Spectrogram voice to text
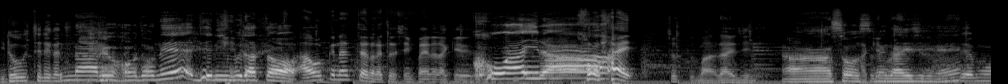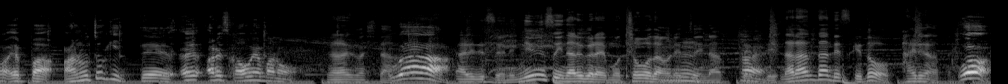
色移りがなるほどね。デニムだと。青くなっちゃうのがちょっと心配なだけで怖いな。あ怖い。ちょっとまあ大事に。ああそうですね。大事にね。でもやっぱあの時ってえあれですか？青山の並びました。うわあれですよね。ニュースになるぐらいもう長蛇の列になってて、うんはい。並んだんですけど入れなかったんです。ーうわ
